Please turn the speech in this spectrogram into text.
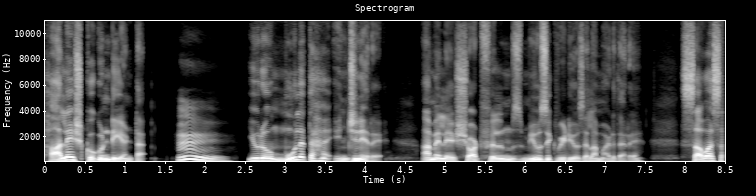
ಹಾಲೇಶ್ ಕೊಗುಂಡಿ ಅಂಟ ಹ್ಮ್. ಇವರು ಮೂಲತಃ ಎಂಜಿನಿಯರೇ. ಆಮೇಲೆ ಶಾರ್ಟ್ ಫಿಲ್ಮ್ಸ್ ಮ್ಯೂಸಿಕ್ ವಿಡಿಯೋಸ್ ಎಲ್ಲ ಮಾಡಿದ್ದಾರೆ. ಸವಸ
